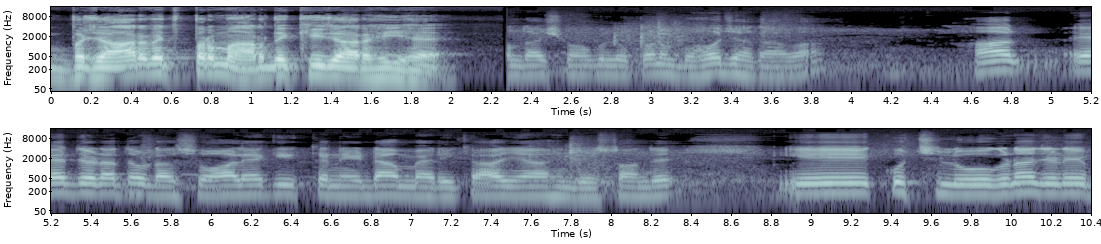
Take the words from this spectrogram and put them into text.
ਬਾਜ਼ਾਰ ਵਿੱਚ ਭਰਮਾਰ ਦੇਖੀ ਜਾ ਰਹੀ ਹੈ। ਦਾ ਸ਼ੌਂਕ ਲੋਕਾਂ ਨੂੰ ਬਹੁਤ ਜ਼ਿਆਦਾ ਵਾ। ਹਾਂ, ਇਹ ਜਿਹੜਾ ਤੁਹਾਡਾ ਸਵਾਲ ਹੈ ਕਿ ਕੈਨੇਡਾ, ਅਮਰੀਕਾ ਜਾਂ ਹਿੰਦੁਸਤਾਨ ਦੇ, ਇਹ ਕੁਝ ਲੋਕ ਨਾ ਜਿਹੜੇ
